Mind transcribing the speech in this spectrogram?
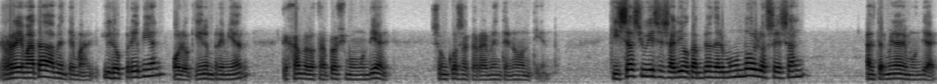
rematadamente mal y lo premian o lo quieren premiar dejándolo hasta el próximo mundial. Son cosas que realmente no entiendo. Quizás si hubiese salido campeón del mundo lo cesan al terminar el mundial.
